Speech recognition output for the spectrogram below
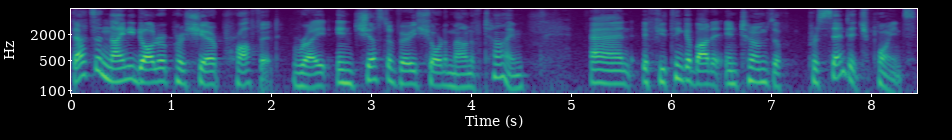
that's a $90 per share profit, right, in just a very short amount of time. And if you think about it in terms of percentage points,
